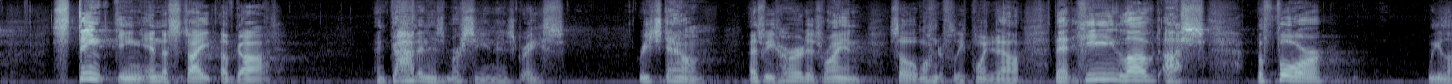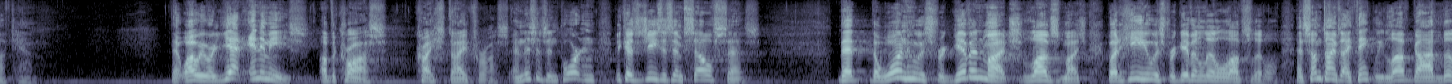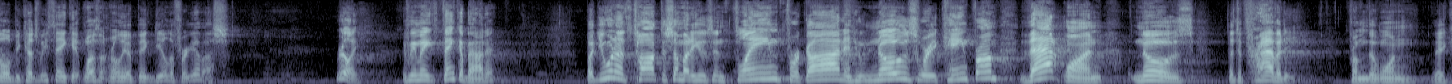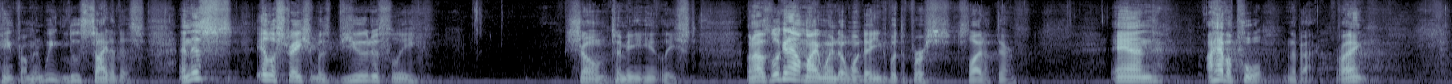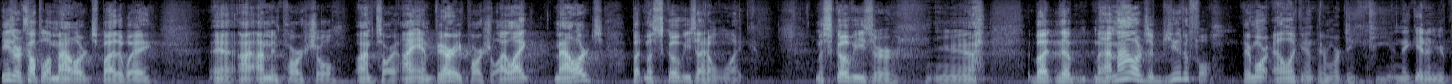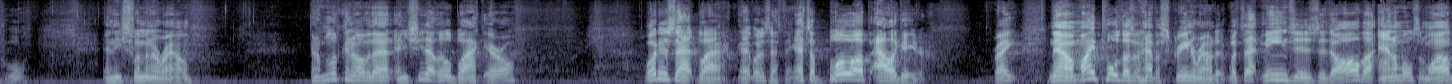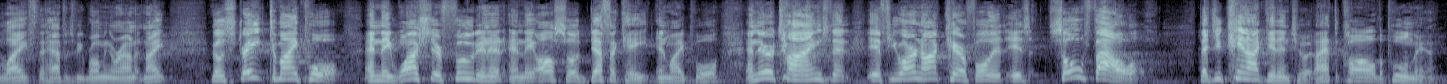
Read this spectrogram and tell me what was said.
stinking in the sight of God. And God, in His mercy and His grace, reached down, as we heard, as Ryan so wonderfully pointed out, that He loved us before we loved Him. That while we were yet enemies of the cross, Christ died for us. And this is important because Jesus Himself says, that the one who is forgiven much loves much, but he who is forgiven little loves little. And sometimes I think we love God little because we think it wasn't really a big deal to forgive us. Really, if we may think about it. But you want to talk to somebody who's inflamed for God and who knows where he came from, that one knows the depravity from the one they came from. And we lose sight of this. And this illustration was beautifully shown to me, at least when I was looking out my window one day, you can put the first slide up there, and I have a pool in the back, right? These are a couple of mallards, by the way. Uh, I, am impartial. I'm sorry, I am very partial. I like mallards, but Muscovies I don't like. Muscovies are, yeah, but the mallards are beautiful. They're more elegant, they're more dainty, and they get in your pool. And he's swimming around. And I'm looking over that, and you see that little black arrow? What is that black? What is that thing? That's a blow up alligator, right? Now, my pool doesn't have a screen around it. What that means is that all the animals and wildlife that happens to be roaming around at night go straight to my pool and they wash their food in it and they also defecate in my pool. And there are times that if you are not careful, it is so foul that you cannot get into it. I have to call the pool man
